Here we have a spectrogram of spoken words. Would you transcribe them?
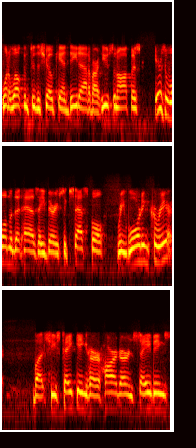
want to welcome to the show Candida out of our Houston office. Here's a woman that has a very successful, rewarding career, but she's taking her hard-earned savings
